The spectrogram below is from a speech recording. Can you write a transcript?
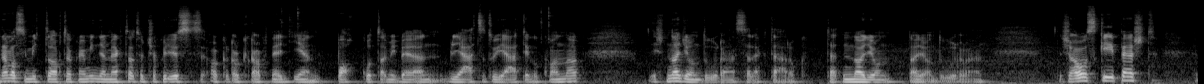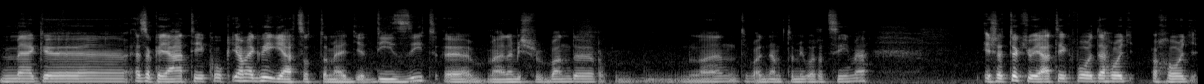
nem az, hogy mit tartok, meg minden megtartok, csak hogy össze akarok rakni egy ilyen pakkot, amiben játszható játékok vannak, és nagyon durván szelektálok. Tehát nagyon-nagyon durván. És ahhoz képest, meg ezek a játékok, ja, meg végigjátszottam egy Dizzy-t, már nem is Wonderland, vagy nem tudom mi volt a címe, és egy tök jó játék volt, de hogy, hogy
